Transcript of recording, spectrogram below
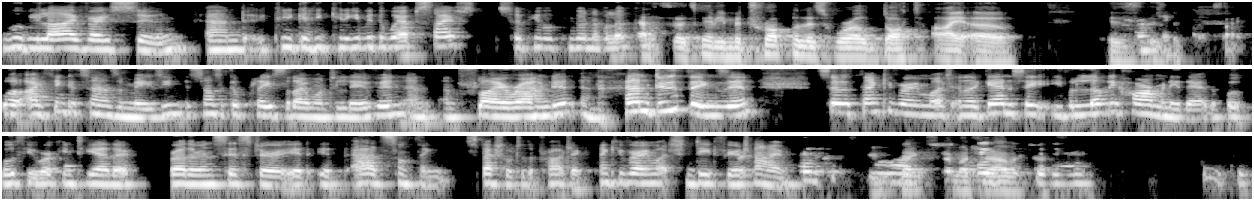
will be live very soon. And can you, can you give me the website so people can go and have a look? Yeah, so it's going to be metropolisworld.io is, is the website. Well, I think it sounds amazing. It sounds like a place that I want to live in and, and fly around in and, and do things in. So thank you very much. And again, say you have a lovely harmony there, the, both, both of you working together, brother and sister. It, it adds something special to the project. Thank you very much indeed for your time. Thank you. Thanks so much Thank for having us. Thank you.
